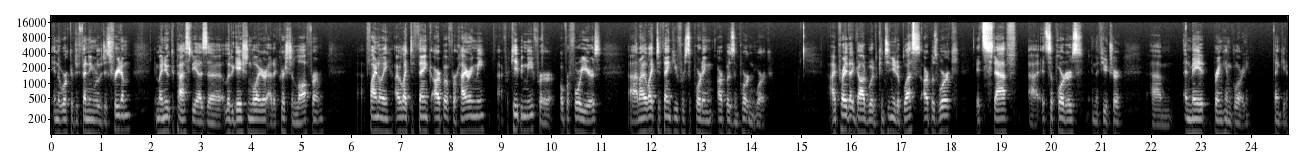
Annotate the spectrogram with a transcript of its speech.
in the work of defending religious freedom in my new capacity as a litigation lawyer at a Christian law firm. Uh, finally, I would like to thank ARPA for hiring me, uh, for keeping me for over four years, uh, and I would like to thank you for supporting ARPA's important work. I pray that God would continue to bless ARPA's work, its staff, uh, its supporters in the future, um, and may it bring him glory. Thank you.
